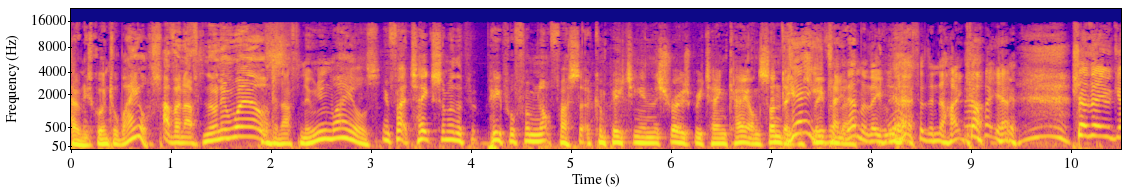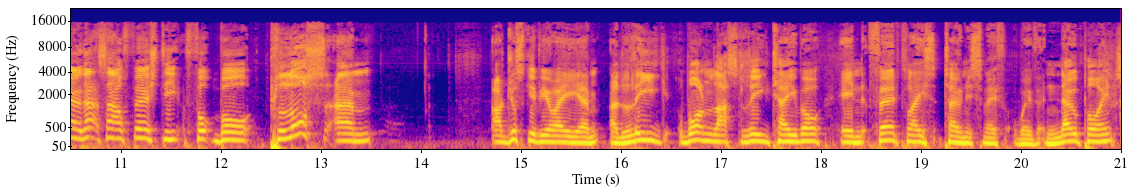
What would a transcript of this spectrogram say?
Tony's going to Wales. Have an afternoon in Wales. Have an afternoon in Wales. In fact, take some of the p- people from Notfast that are competing in the Shrewsbury 10K on Sunday. Yeah, you leave take them them and leave them there for the night, can't you? So there we go. That's our thirsty football plus. Um, I'll just give you a um, a league one last league table. In third place, Tony Smith with no points.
